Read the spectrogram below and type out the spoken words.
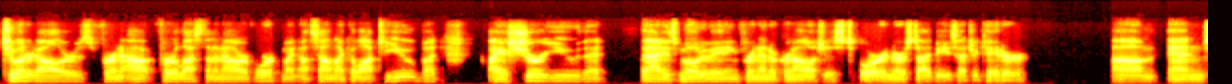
two hundred dollars for an hour for less than an hour of work might not sound like a lot to you, but I assure you that that is motivating for an endocrinologist or a nurse diabetes educator. Um, and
